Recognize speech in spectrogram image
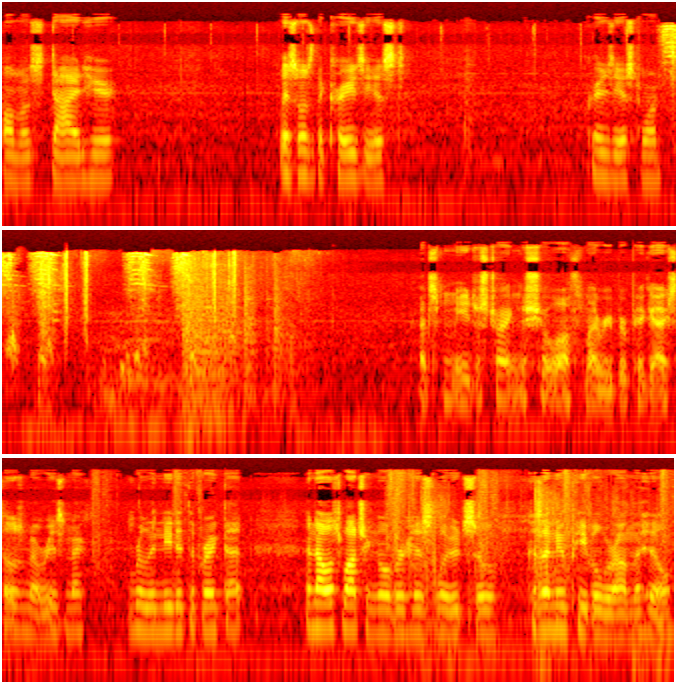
almost died here. This was the craziest craziest one. That's me just trying to show off my Reaper pickaxe. There was no reason I really needed to break that. And I was watching over his loot, so, because I knew people were on the hill.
